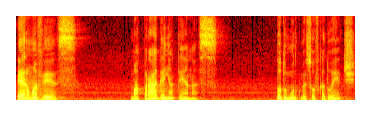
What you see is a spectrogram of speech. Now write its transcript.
era uma vez uma praga em Atenas. Todo mundo começou a ficar doente.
